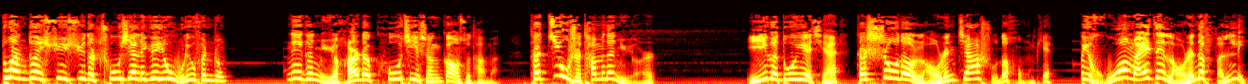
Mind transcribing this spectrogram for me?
断断续续的出现了约有五六分钟，那个女孩的哭泣声告诉他们，她就是他们的女儿。一个多月前，她受到老人家属的哄骗，被活埋在老人的坟里。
